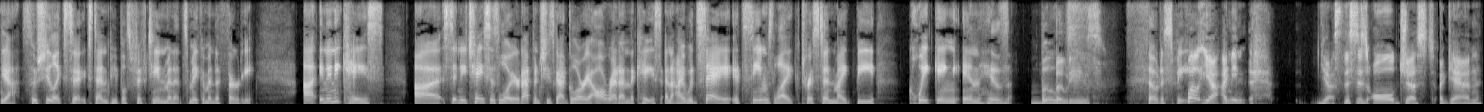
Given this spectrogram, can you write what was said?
Yeah. So she likes to extend people's 15 minutes, make them into 30. Uh, in any case, uh, Sydney Chase is lawyered up and she's got Gloria Allred on the case. And I would say it seems like Tristan might be quaking in his boots, Booties. so to speak. Well, yeah, I mean, yes, this is all just again,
